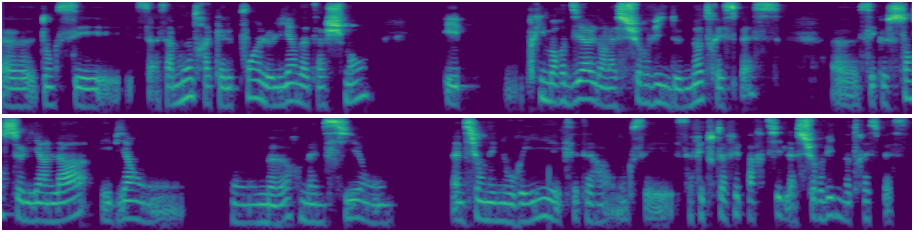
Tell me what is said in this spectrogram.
Euh, donc, ça, montre à quel point le lien d'attachement est primordial dans la survie de notre espèce. c'est que sans ce lien-là, eh bien, on meurt, même si on est nourri, etc. Donc ça fait tout à fait partie de la survie de notre espèce.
